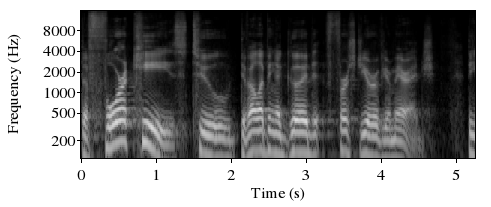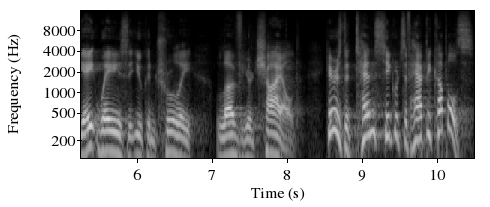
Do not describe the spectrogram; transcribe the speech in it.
The Four Keys to Developing a Good First Year of Your Marriage, The Eight Ways That You Can Truly Love Your Child. Here's the 10 Secrets of Happy Couples.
